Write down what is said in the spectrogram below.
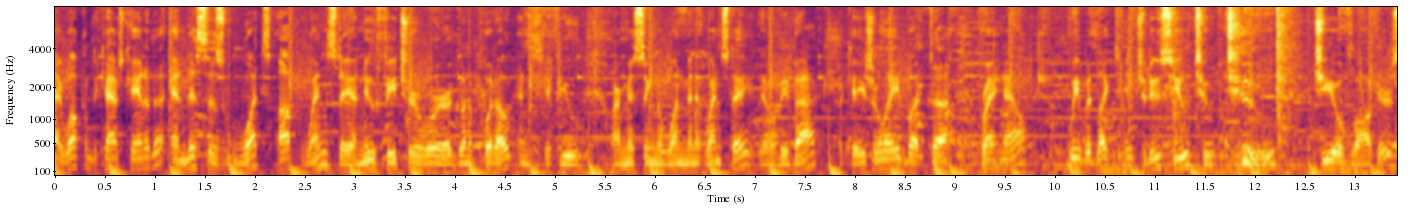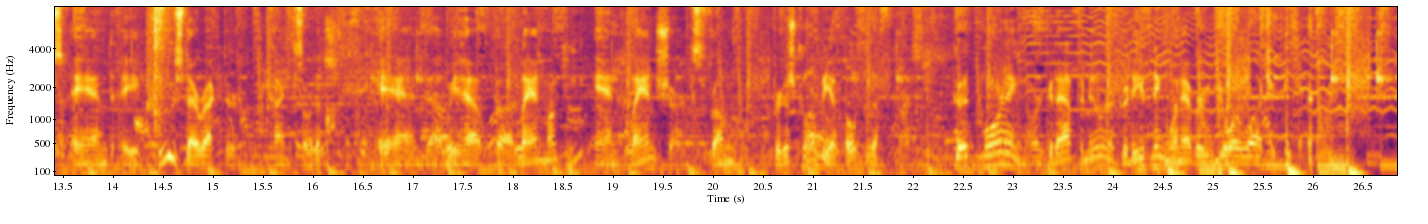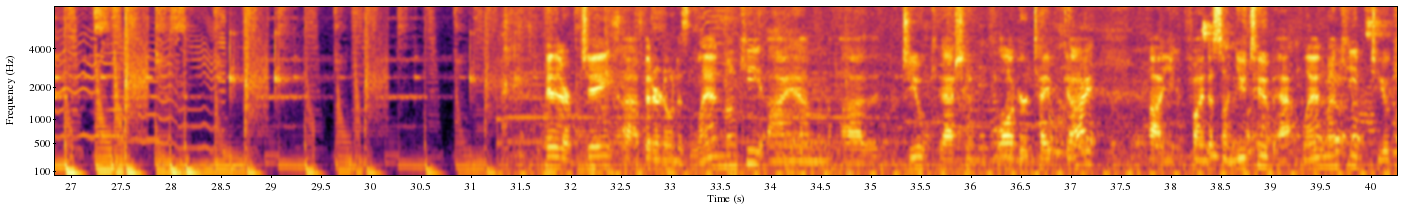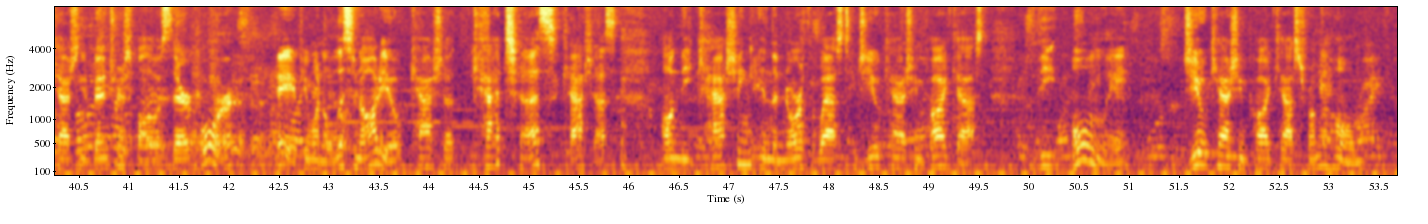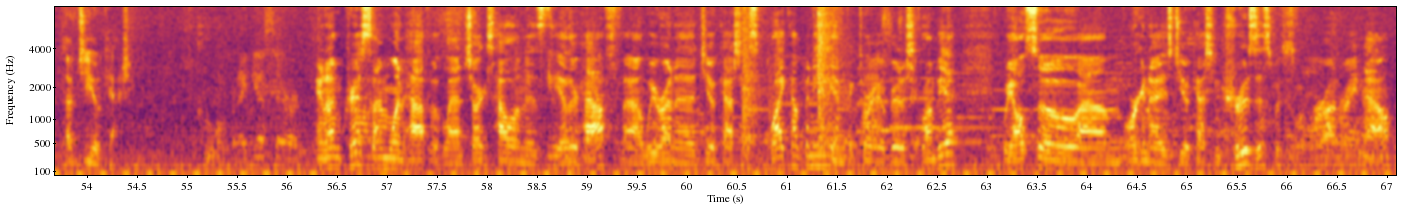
Hi, welcome to Cache Canada, and this is What's Up Wednesday, a new feature we're going to put out. And if you are missing the One Minute Wednesday, it'll be back occasionally. But uh, right now, we would like to introduce you to two geo-vloggers and a cruise director, kind of, sort of. And uh, we have uh, Land Monkey and Land Sharks from British Columbia, both of them. Good morning, or good afternoon, or good evening, whenever you're watching. Hey there, Jay, uh, better known as Land Monkey. I am uh, the geocaching vlogger type guy. Uh, you can find us on YouTube at Land Monkey Geocaching Adventures. Follow us there. Or, hey, if you want to listen audio, catch us, catch us on the Caching in the Northwest Geocaching Podcast, the only geocaching podcast from the home of geocaching. And I'm Chris, I'm one half of Land Sharks, Helen is the other half. Uh, we run a geocaching supply company in Victoria, British Columbia. We also um, organize geocaching cruises, which is what we're on right now,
